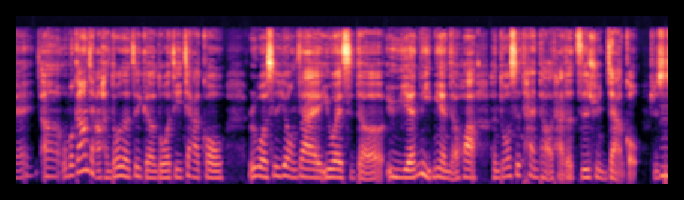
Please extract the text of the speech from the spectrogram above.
对，呃，我们刚刚讲很多的这个逻辑架构，如果是用在 US 的语言里面的话，很多是探讨它的资讯架构，就是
